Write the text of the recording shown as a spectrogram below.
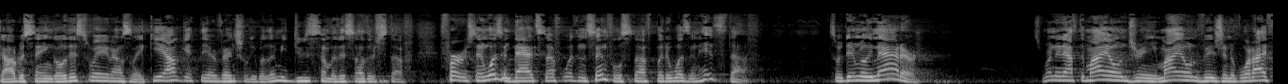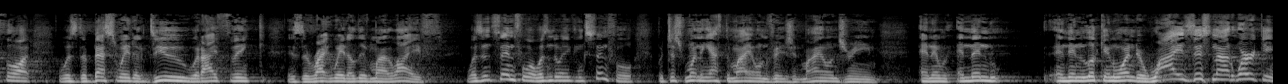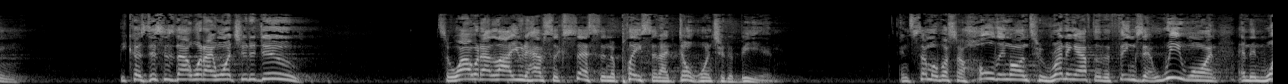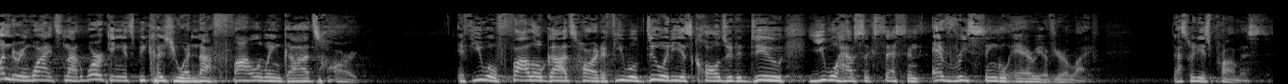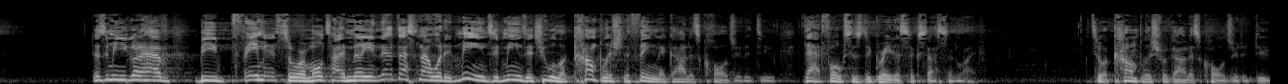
God was saying, go this way. And I was like, yeah, I'll get there eventually, but let me do some of this other stuff first. And it wasn't bad stuff, wasn't sinful stuff, but it wasn't his stuff. So it didn't really matter. It's running after my own dream, my own vision of what I thought was the best way to do what I think is the right way to live my life. It wasn't sinful. I wasn't doing anything sinful, but just running after my own vision, my own dream. And then, and then, and then look and wonder, why is this not working? Because this is not what I want you to do. So why would I allow you to have success in a place that I don't want you to be in? And some of us are holding on to running after the things that we want and then wondering why it's not working. It's because you are not following God's heart. If you will follow God's heart, if you will do what he has called you to do, you will have success in every single area of your life. That's what he has promised. Doesn't mean you're going to have, be famous or a multi-million. That, that's not what it means. It means that you will accomplish the thing that God has called you to do. That, folks, is the greatest success in life. To accomplish what God has called you to do.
